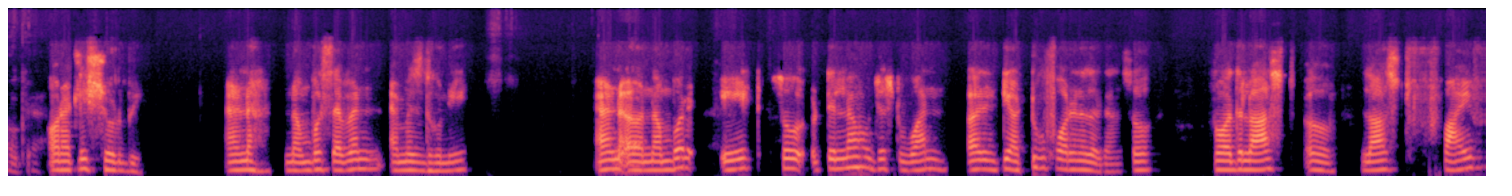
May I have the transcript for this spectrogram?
Okay. or at least should be. And number seven, MS Dhoni, and uh, number eight. So till now, just one, uh, yeah, two foreigners are done. So for the last, uh, last five,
